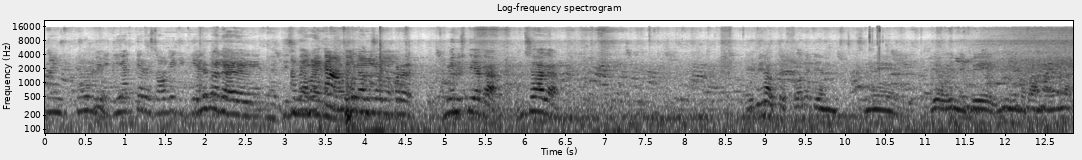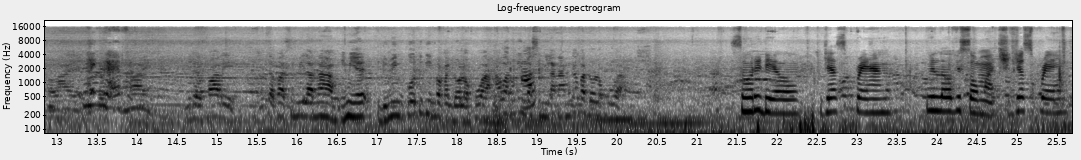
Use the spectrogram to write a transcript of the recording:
mag mai lang ku. Dia que resolve de Boleh ba ada di sini namanya? Coba lang sa para minus dia ka. Ang saga. Jadi hal telefon dia ni dia ini be ini nama yang nak kalai. Mai. Ida pali. Kita pas 96. Ini Domingo tu di bakal dolo kuah. Awal ini pas 96 ka ba dolo kuah. Sorry dear. Just prank. We love you so much. Just prank.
